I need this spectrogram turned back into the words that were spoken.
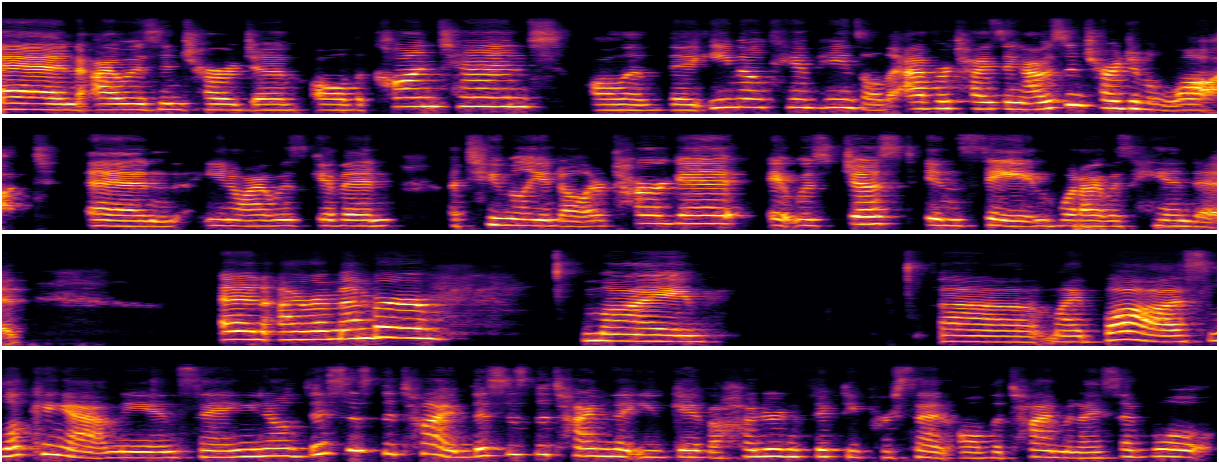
and I was in charge of all the content, all of the email campaigns, all the advertising. I was in charge of a lot. And, you know, I was given a $2 million target. It was just insane what I was handed. And I remember my uh, my boss looking at me and saying, you know, this is the time. This is the time that you give 150% all the time. And I said, well,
